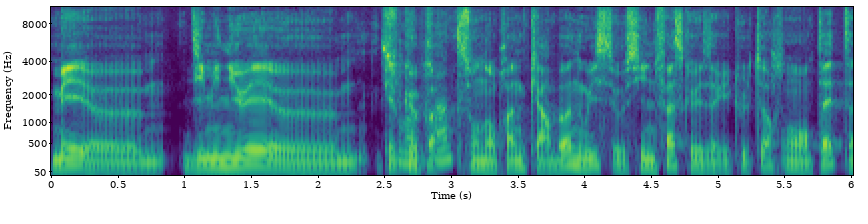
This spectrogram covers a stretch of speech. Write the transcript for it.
Mais euh, diminuer euh, quelque part son empreinte carbone, oui, c'est aussi une phase que les agriculteurs ont en tête,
